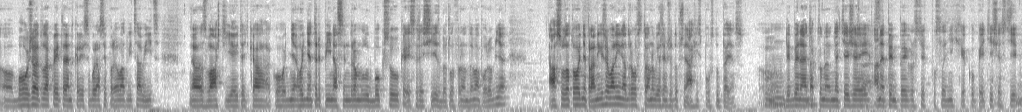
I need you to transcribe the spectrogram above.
Hmm. Bohužel je to takový trend, který se bude asi podévat víc a víc. Eh, Zvlášť jej teďka jako hodně, hodně trpí na syndrom lootboxu, který se řeší s Battlefrontem a podobně. A jsou za to hodně pranířovaný, na druhou stranu věřím, že to přináší spoustu peněz. Hmm. Kdyby ne, tak to ne- netěžej a nepimpej prostě v posledních jako pěti, šesti uh,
